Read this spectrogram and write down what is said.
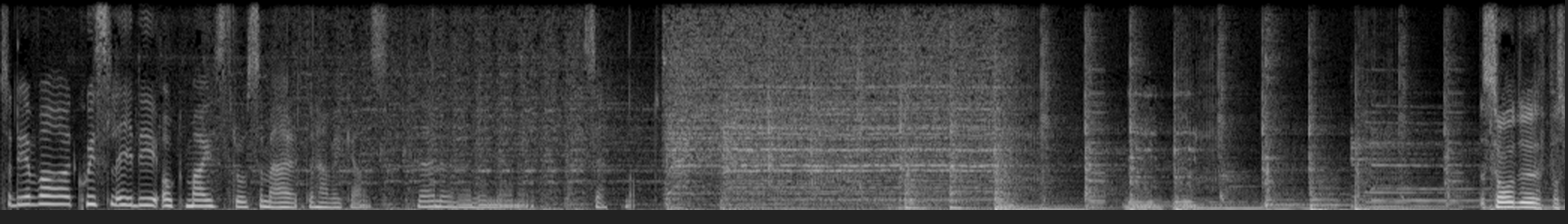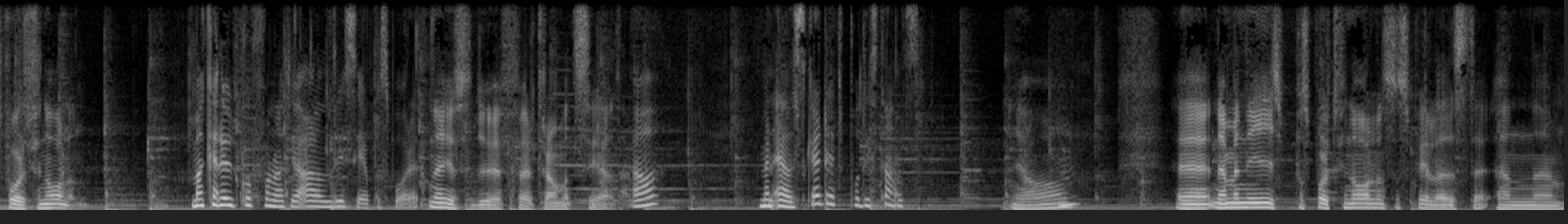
Så det var Quiz Lady och Maestro som är den här veckans Nej, nej, nej, nej, nej, nej. Sätt något. Såg du På spåret-finalen? Man kan utgå från att jag aldrig ser På spåret. Nej, just du är för traumatiserad. Ja, men älskar det på distans. Ja. Mm. Eh, nej, men i På spåret-finalen så spelades det en... Eh,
